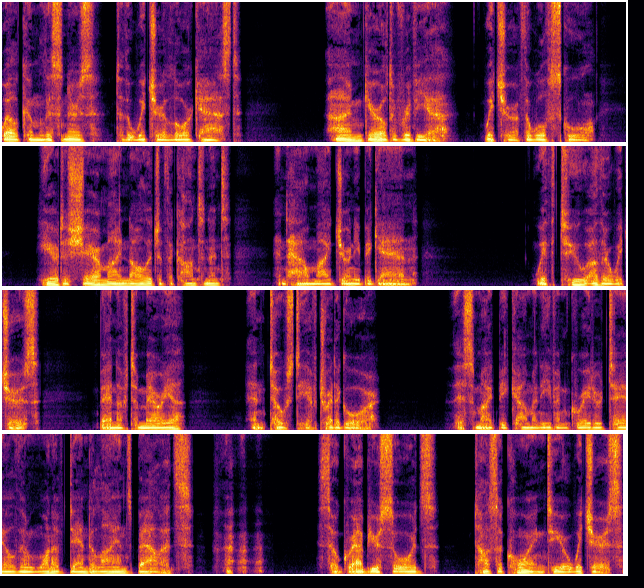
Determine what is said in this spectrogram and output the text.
Welcome, listeners, to the Witcher Lorecast. I'm Geralt of Rivia, Witcher of the Wolf School, here to share my knowledge of the continent and how my journey began. With two other Witchers, Ben of Temeria and Toasty of Tredegor. This might become an even greater tale than one of Dandelion's ballads. so grab your swords, toss a coin to your Witchers,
